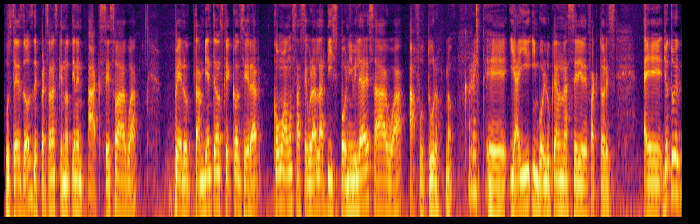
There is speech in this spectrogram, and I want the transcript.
ustedes dos de personas que no tienen acceso a agua, pero también tenemos que considerar cómo vamos a asegurar la disponibilidad de esa agua a futuro, ¿no? Correcto. Eh, y ahí involucran una serie de factores. Eh, yo tuve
